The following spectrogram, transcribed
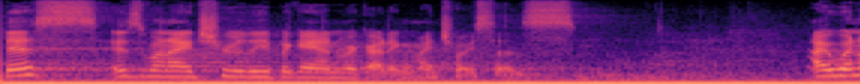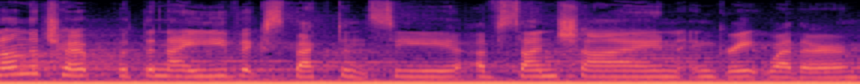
This is when I truly began regretting my choices. I went on the trip with the naive expectancy of sunshine and great weather,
